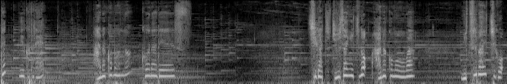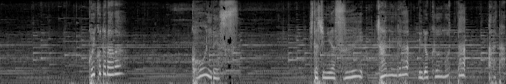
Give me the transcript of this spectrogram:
ていうことで、花子もんのコーナーです。4月13日の花子もんは、三つ葉いちご。恋言葉は、恋です。親しみやすい、チャーミングな魅力を持ったあなた。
